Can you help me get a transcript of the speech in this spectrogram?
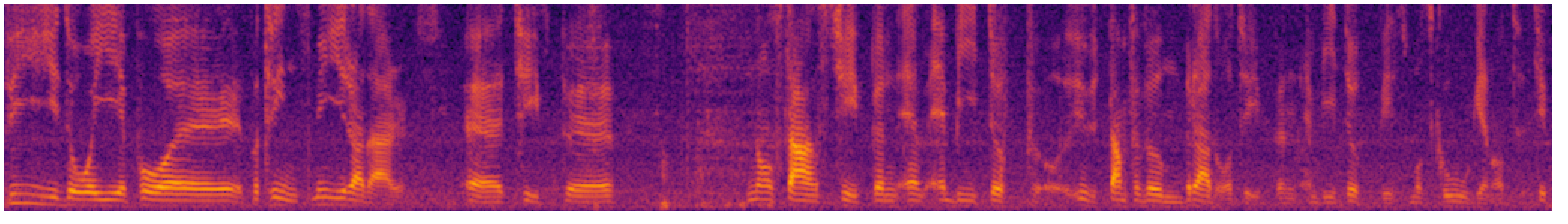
by då i, på, eh, på Trinsmyra där. Eh, Typ, eh, någonstans typ en, en, en bit upp utanför Vumbra då typ en, en bit upp i, mot skogen och typ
